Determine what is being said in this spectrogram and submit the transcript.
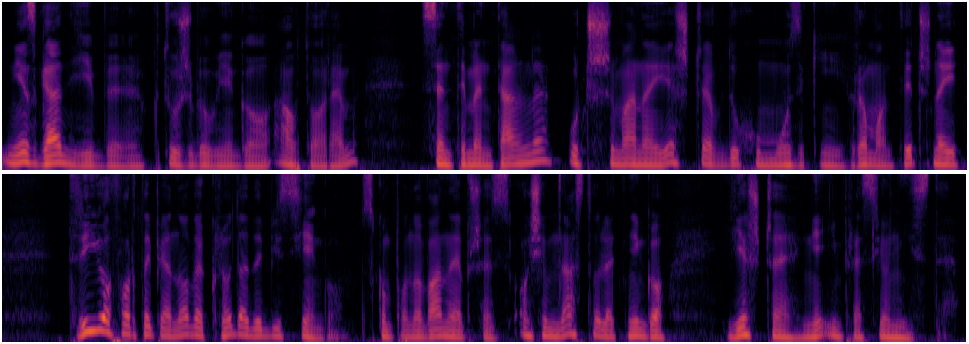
nie zgadliby, któż był jego autorem. Sentymentalne, utrzymane jeszcze w duchu muzyki romantycznej, trio fortepianowe Claude'a Debussy'ego, skomponowane przez 18-letniego jeszcze nieimpresjonistę.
